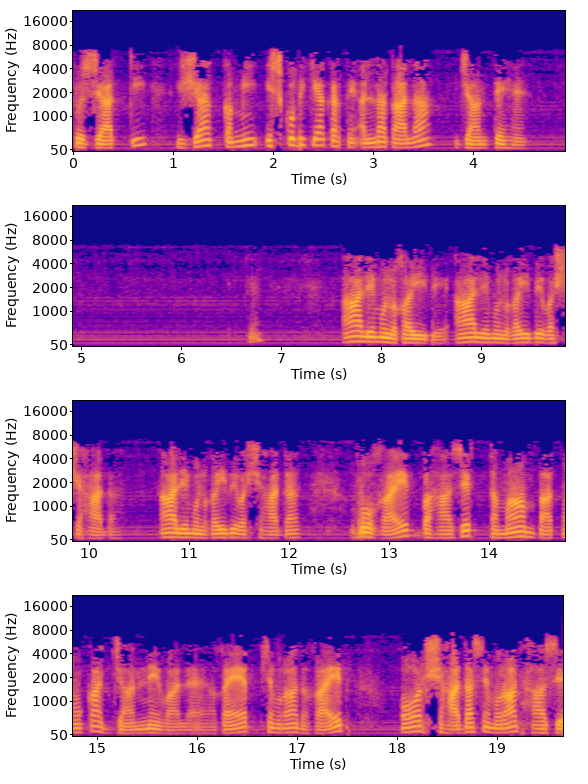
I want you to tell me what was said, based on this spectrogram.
تو زیادتی یا کمی، اس کو بھی کیا کرتے ہیں؟ اللہ تعالی جانتے ہیں۔ عالم الغیب عالم الغیب و شہادہ۔ عالم الغیب و شہادت وہ غائب و حاضر تمام باتوں کا جاننے والا ہے۔ غیب سے مراد غائب اور شہادہ سے مراد حاضر،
